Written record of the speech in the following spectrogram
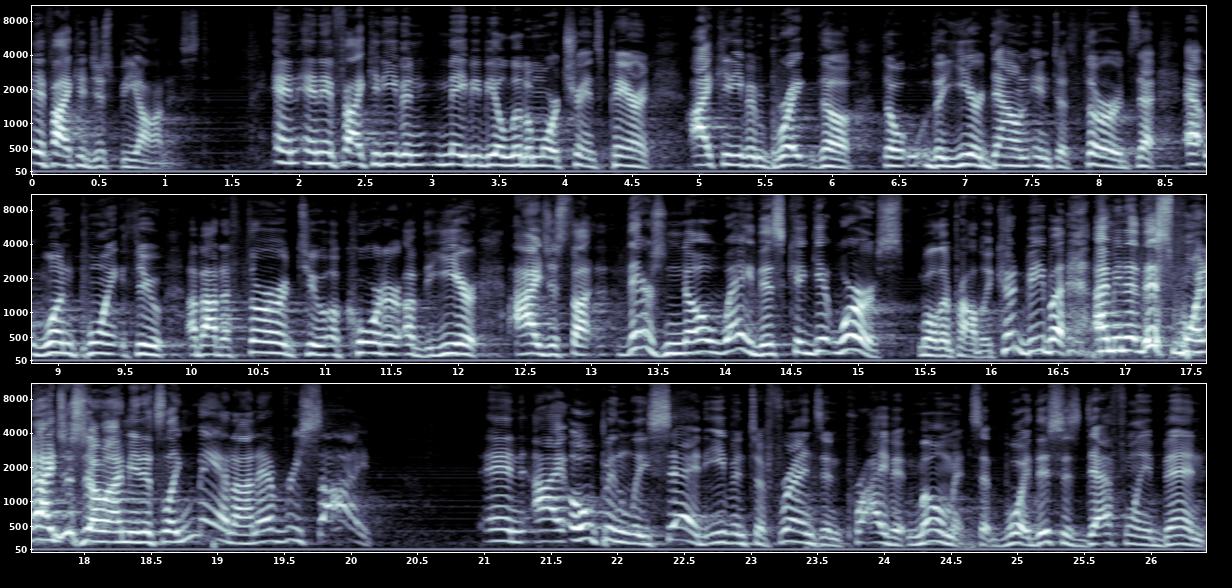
if I could just be honest. And, and if I could even maybe be a little more transparent, I could even break the, the, the year down into thirds. That at one point, through about a third to a quarter of the year, I just thought, there's no way this could get worse. Well, there probably could be, but I mean, at this point, I just, I mean, it's like man on every side. And I openly said, even to friends in private moments, that boy, this has definitely been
